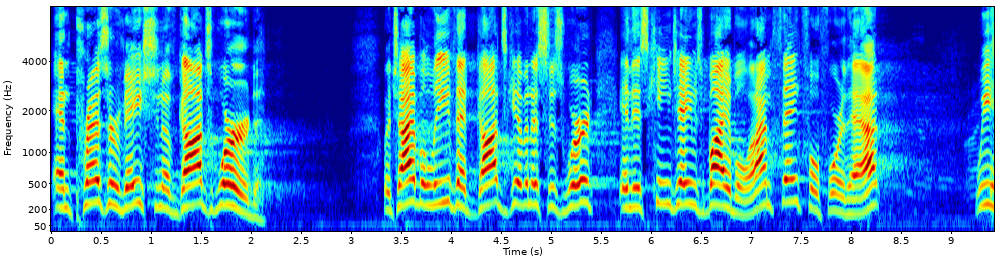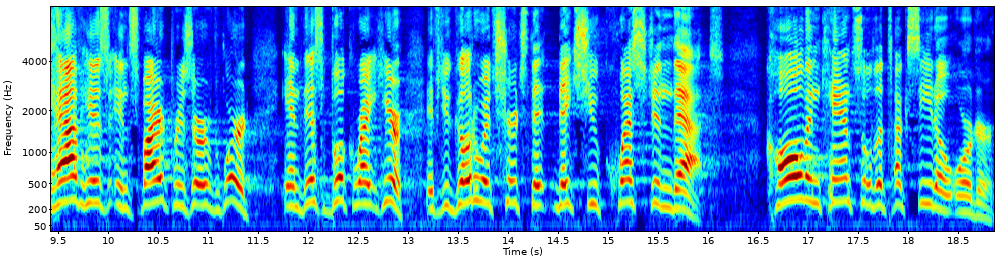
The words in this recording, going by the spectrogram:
and preservation of God's word, which I believe that God's given us His word in this King James Bible, and I'm thankful for that. We have His inspired, preserved word in this book right here. If you go to a church that makes you question that, call and cancel the tuxedo order.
